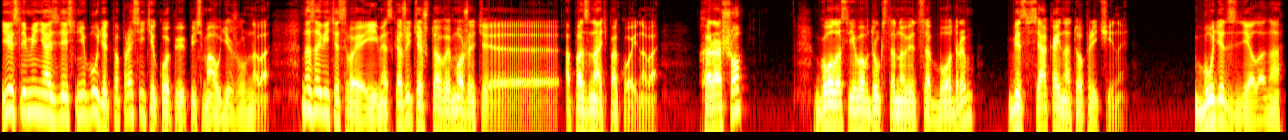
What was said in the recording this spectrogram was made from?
Если меня здесь не будет, попросите копию письма у дежурного. Назовите свое имя, скажите, что вы можете э, опознать покойного. Хорошо? Голос его вдруг становится бодрым, без всякой на то причины. «Будет сделано», —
